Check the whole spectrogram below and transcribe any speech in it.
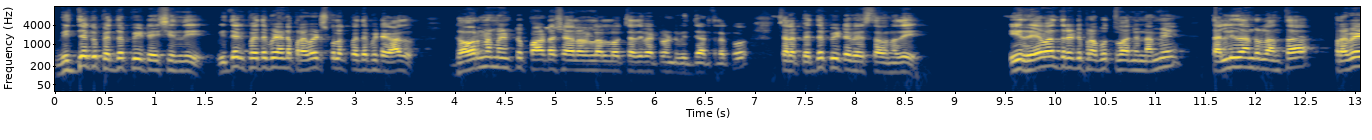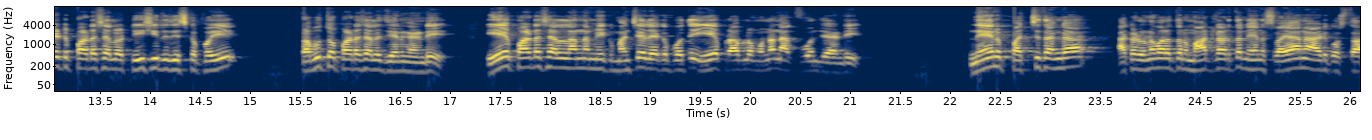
విద్యకు పెద్దపీట వేసింది. విద్యకు పెద్దపీట అంటే ప్రైవేట్ స్కూళ్ళకు పెద్దపీట కాదు. గవర్నమెంట్ పాఠశాలలలో చదివేటువంటి విద్యార్థులకు చాలా పెద్దపీట వేస్తూ ఉన్నది. ఈ రేవంత్ రెడ్డి ప్రభుత్వాన్ని నమ్మి తల్లిదండ్రులంతా ప్రైవేటు పాఠశాలలో టీసీలు తీసుకుపోయి ప్రభుత్వ పాఠశాల చేరగండి ఏ పాఠశాలలన్నా మీకు మంచిగా లేకపోతే ఏ ప్రాబ్లం ఉన్నా నాకు ఫోన్ చేయండి. నేను ఖచ్చితంగా అక్కడ ఉన్న వాళ్ళతో మాట్లాడుతా నేను స్వయాన ఆడికి వస్తా.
